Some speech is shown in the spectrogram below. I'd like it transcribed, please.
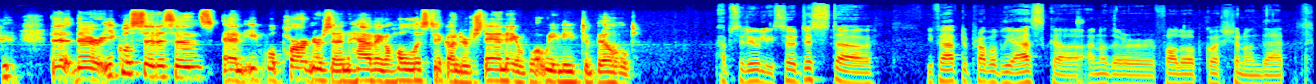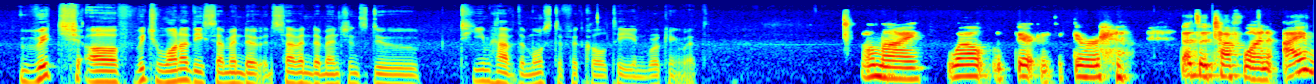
they're equal citizens and equal partners and having a holistic understanding of what we need to build. Absolutely. So just uh, if I have to probably ask uh, another follow-up question on that, which of which one of these seven di- seven dimensions do team have the most difficulty in working with? Oh my. Well, there there That's a tough one. I,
